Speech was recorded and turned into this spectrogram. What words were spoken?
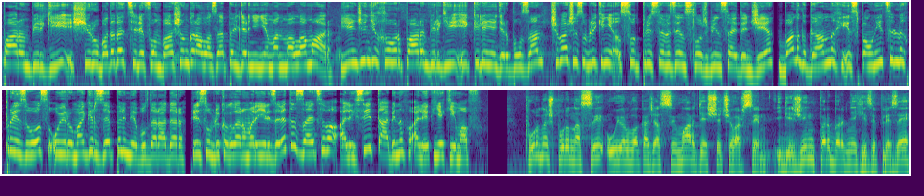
Парым бирги ширу бадада телефон башынгыр алаза пілдернене манмаламар. Енжінде хывыр парым бирги икеленедер булзан, Чуваш Республикин суд приставезен службин сайдынже, банк данных исполнительных производств уйрыма герзе пілме булдарадыр. Республика Елизавета Зайцева, Алексей Табинов, Олег Якимов. Пурныш пурнасы уйырла качасы мар дешші чывашсы. Игежин пір-бірне хизеплезе,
